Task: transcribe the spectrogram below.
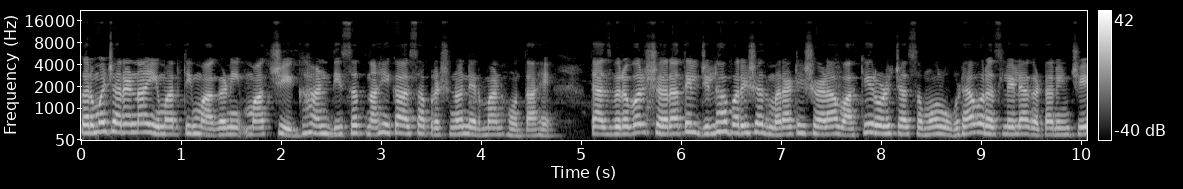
कर्मचाऱ्यांना इमारती मागणी मागची घाण दिसत नाही का असा प्रश्न निर्माण होत आहे. त्याचबरोबर शहरातील जिल्हा परिषद मराठी शाळा वाकी रोडच्या समोर उघड्यावर असलेल्या गटारींची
